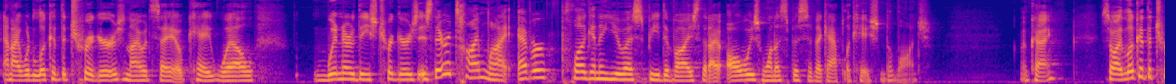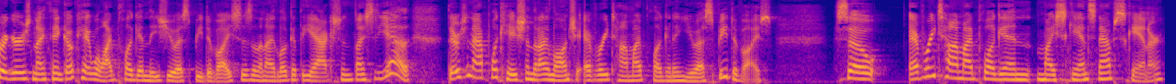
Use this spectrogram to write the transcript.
and I would look at the triggers and I would say, okay, well when are these triggers? Is there a time when I ever plug in a USB device that I always want a specific application to launch? Okay. So I look at the triggers and I think, okay, well, I plug in these USB devices and then I look at the actions and I say, yeah, there's an application that I launch every time I plug in a USB device. So every time I plug in my ScanSnap scanner,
